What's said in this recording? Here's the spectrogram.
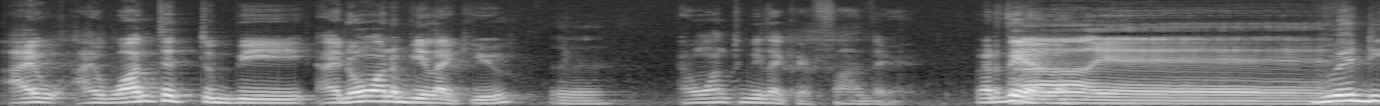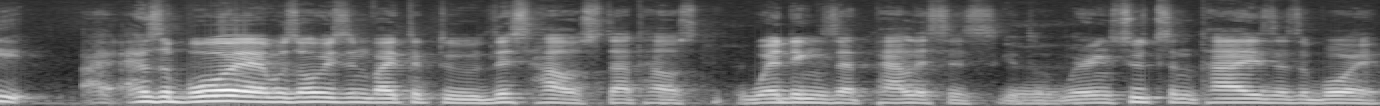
I I wanted to be I don't want to be like you. I want to be like your father. Ngerti ya? lo? Oh iya. iya, iya. gue di I- as a boy I was always invited to this house, that house, weddings at palaces gitu, wearing suits and ties as a boy.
